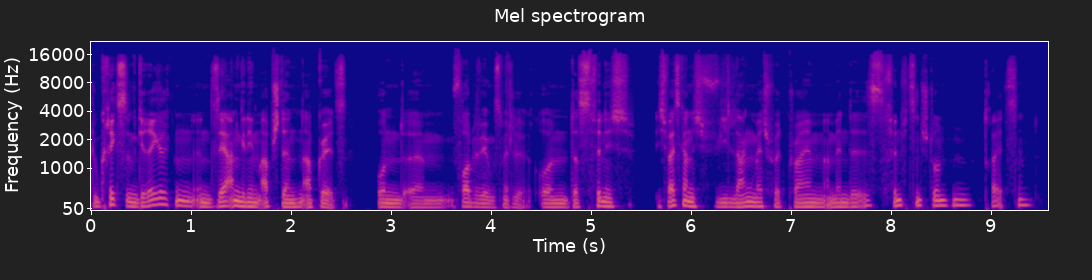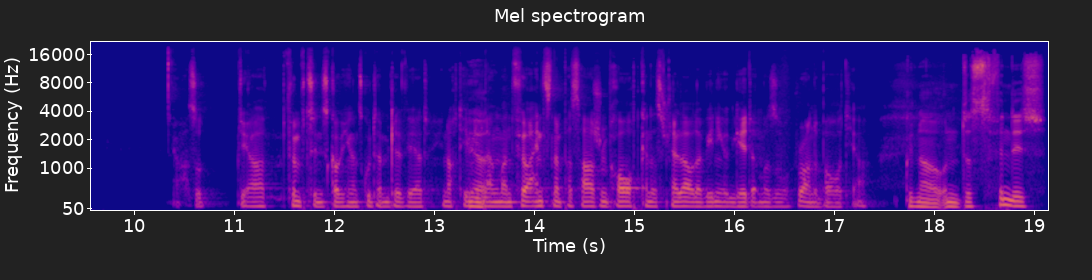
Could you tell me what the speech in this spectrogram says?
du kriegst in geregelten, in sehr angenehmen Abständen Upgrades und ähm, Fortbewegungsmittel. Und das finde ich, ich weiß gar nicht, wie lang Metroid Prime am Ende ist. 15 Stunden, 13? Ja, so, ja, 15 ist, glaube ich, ein ganz guter Mittelwert. Je nachdem, ja. wie lange man für einzelne Passagen braucht, kann das schneller oder weniger gehen, aber so roundabout, ja. Genau, und das finde ich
